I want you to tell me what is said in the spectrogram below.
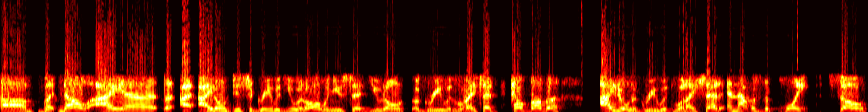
Um, but no, I, uh, I I don't disagree with you at all when you said you don't agree with what I said. Hell, Bubba, I don't agree with what I said, and that was the point. So,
